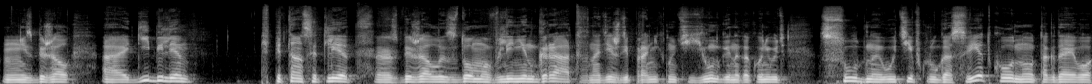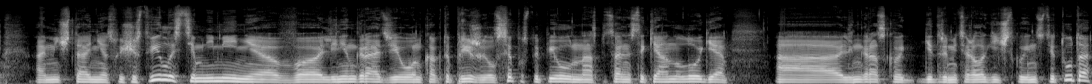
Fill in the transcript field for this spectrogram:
избежал а, гибели. В 15 лет э, сбежал из дома в Ленинград в надежде проникнуть юнгой на какое-нибудь судно и уйти в кругосветку, но тогда его а, мечта не осуществилась. Тем не менее, в Ленинграде он как-то прижился, поступил на специальность океанология Ленинградского гидрометеорологического института.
